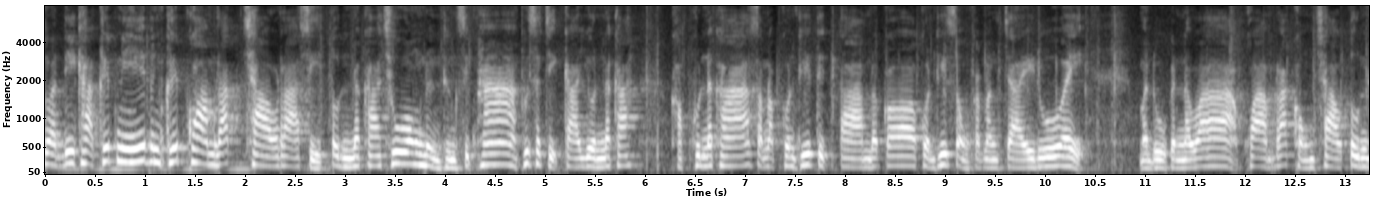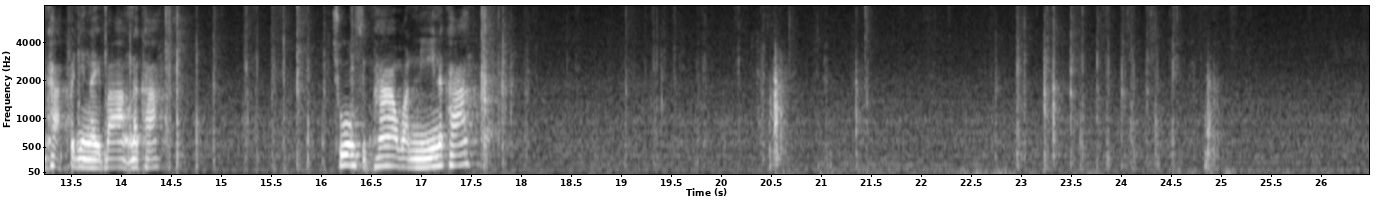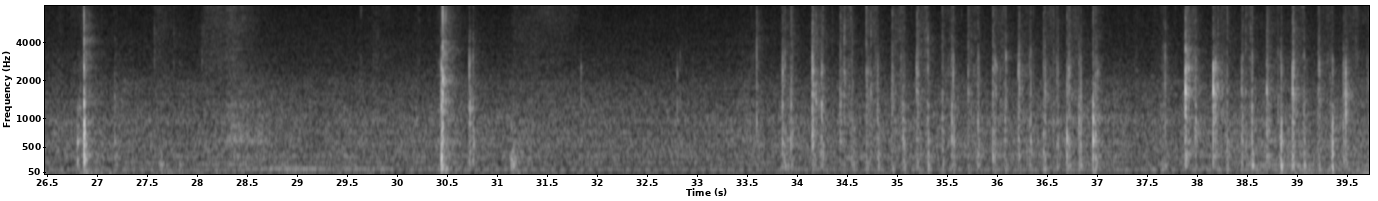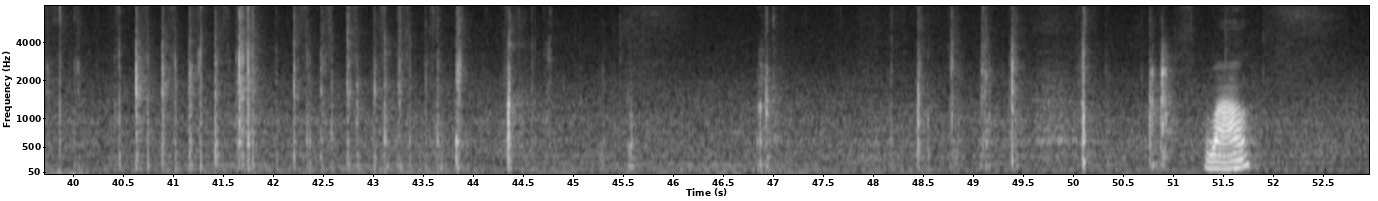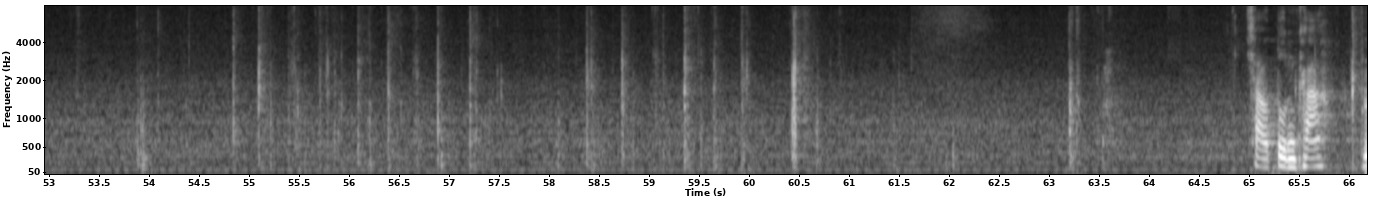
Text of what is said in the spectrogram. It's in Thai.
สวัสดีค่ะ คลิปนี้เป็นคลิปความรักชาวราศีตุลนะคะ ช่วง 1-15 พฤศจิกายนนะคะ ขอบคุณนะคะสำหรับคนที่ติดตามแล้วก็คนที่ส่งกำลังใจด้วย มาดูกันนะว่าความรักของชาวตุลค่ะเป็นยังไงบ้างนะคะ ช่วง 15 วันนี้นะคะ ว้าว ชาวตุลคะ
